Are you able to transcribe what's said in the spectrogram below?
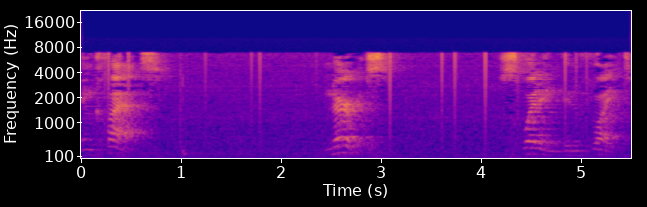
in class, nervous, sweating in flight.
